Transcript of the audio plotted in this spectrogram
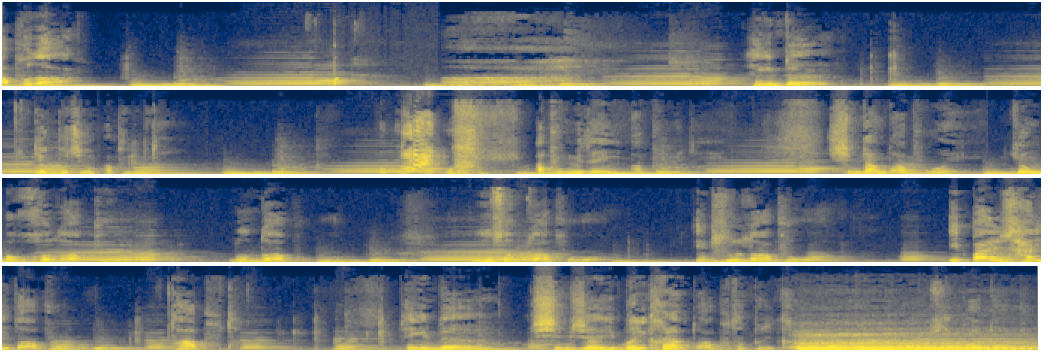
아프다. 아, 형님들, 경부 지금 아픕니다. 어, 어, 아픕니다. 아픕니다. 심장도 아프고, 경복 코도 아프고, 눈도 아프고, 눈썹도 아프고, 입술도 아프고, 이빨 사이도 아프고, 다 아프다. 형님들, 심지어 이 머리카락도 아프다, 머리카락. 귓볼도 아프고,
